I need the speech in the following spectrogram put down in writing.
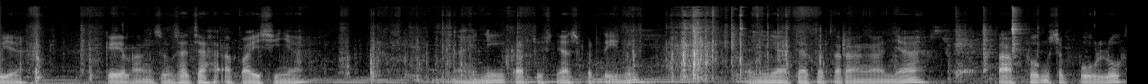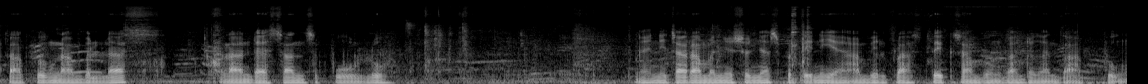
ya. Oke, langsung saja apa isinya. Nah, ini kardusnya seperti ini. Nah, ini ada keterangannya tabung 10, tabung 16, landasan 10 Nah ini cara menyusunnya seperti ini ya. Ambil plastik sambungkan dengan tabung.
